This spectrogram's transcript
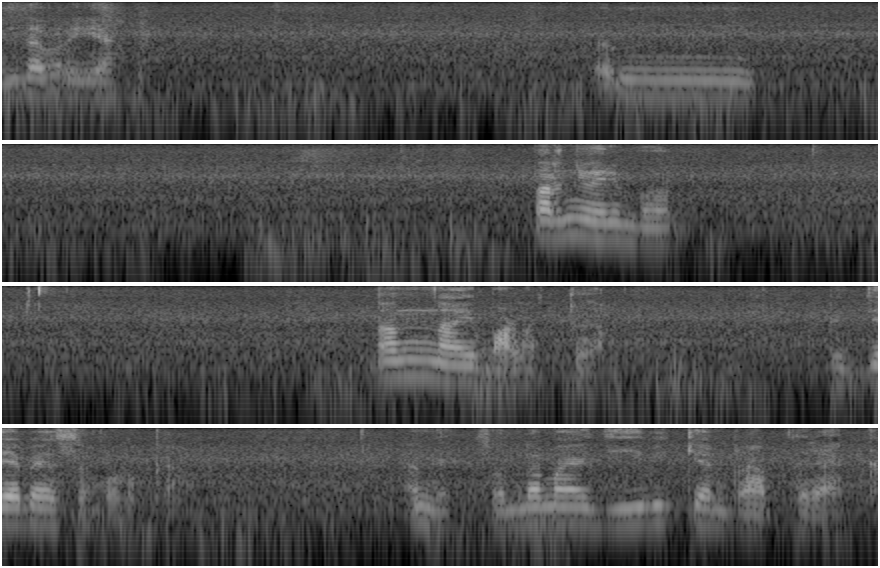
എന്താ പറയുക പറഞ്ഞു വരുമ്പോൾ നന്നായി വളർത്തുക വിദ്യാഭ്യാസം കൊടുക്കുക അതെ സ്വന്തമായി ജീവിക്കാൻ പ്രാപ്തരാക്കുക.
